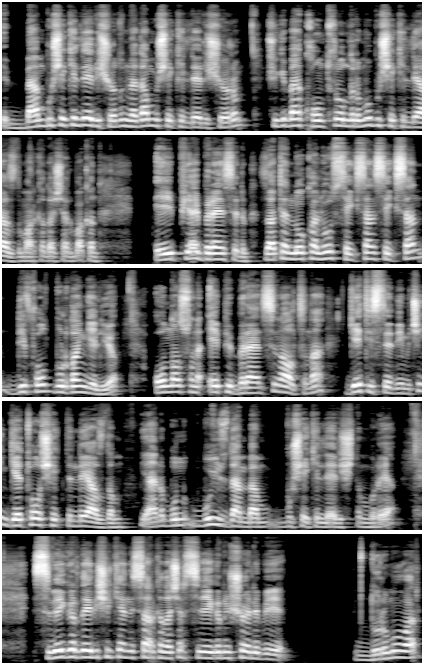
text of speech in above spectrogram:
ben bu şekilde erişiyordum. Neden bu şekilde erişiyorum? Çünkü ben controller'ımı bu şekilde yazdım arkadaşlar. Bakın API brands dedim. Zaten localhost 8080 default buradan geliyor. Ondan sonra API brands'in altına get istediğim için get all şeklinde yazdım. Yani bu, bu yüzden ben bu şekilde eriştim buraya. Swagger'da erişirken ise arkadaşlar Swagger'ın şöyle bir durumu var.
